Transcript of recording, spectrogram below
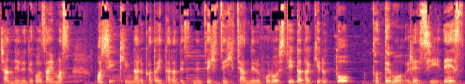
チャンネルでございます。もし気になる方いたらですねぜひぜひチャンネルフォローしていただけるととっても嬉しいです。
